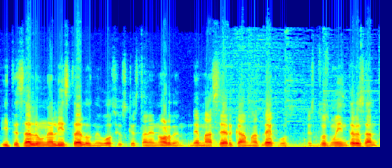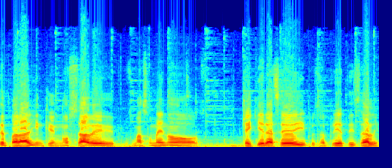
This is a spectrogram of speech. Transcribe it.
y te sale una lista de los negocios que están en orden, de más cerca a más lejos. Esto es muy interesante para alguien que no sabe pues, más o menos qué quiere hacer y pues aprieta y sale.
